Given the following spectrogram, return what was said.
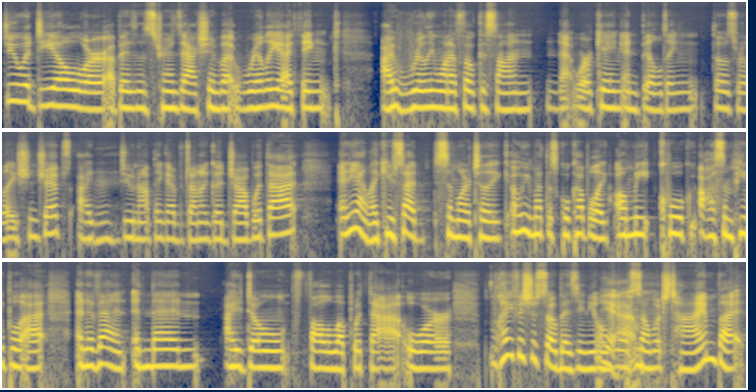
do a deal or a business transaction, but really, I think I really want to focus on networking and building those relationships. I mm-hmm. do not think I've done a good job with that. And yeah, like you said, similar to like, oh, you met this cool couple, like I'll meet cool, awesome people at an event and then I don't follow up with that or life is just so busy and you only Yeah. have so much time. But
